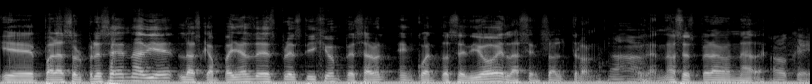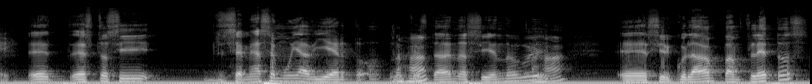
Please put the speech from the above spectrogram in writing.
Eh, para sorpresa de nadie, las campañas de desprestigio empezaron en cuanto se dio el ascenso al trono. Ajá. O sea, no se esperaron nada. Ok. Eh, esto sí se me hace muy abierto lo Ajá. que estaban haciendo, güey. Ajá. Eh, circulaban panfletos.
